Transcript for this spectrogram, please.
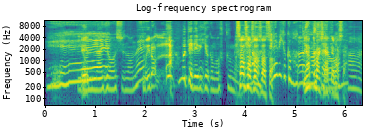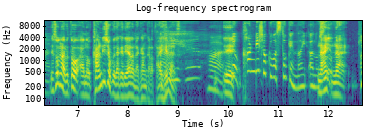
いろんな業種のねいろんな。テレビ局も含め、そうそうそうそうテレビ局もやってましたやってました、はい、でそうなるとあの管理職だけでやらなあかんから大変なんです、はい、でも管理職はスト権ないあのないない。経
